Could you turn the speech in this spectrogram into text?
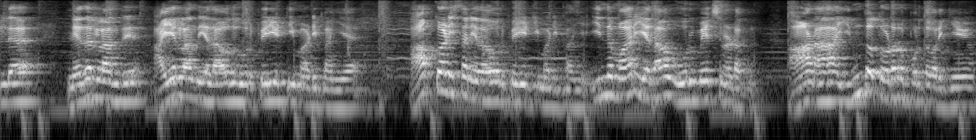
இல்லை நெதர்லாந்து அயர்லாந்து ஏதாவது ஒரு பெரிய டீம் அடிப்பாங்க. ஆப்கானிஸ்தான் ஏதாவது ஒரு பெரிய டீம் அடிப்பாங்க. இந்த மாதிரி ஏதாவது ஒரு மேட்ச் நடக்கும். ஆனால் இந்த தொடரை பொறுத்த வரைக்கும்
